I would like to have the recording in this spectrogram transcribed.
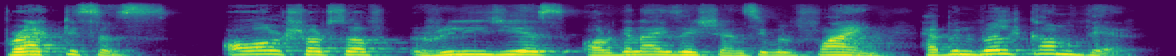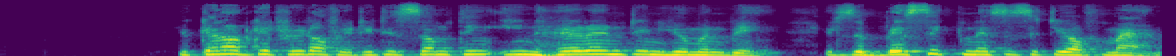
practices all sorts of religious organizations you will find have been welcomed there. You cannot get rid of it. It is something inherent in human being. It's a basic necessity of man.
